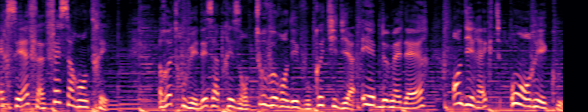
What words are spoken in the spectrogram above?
RCF a fait sa rentrée. Retrouvez dès à présent tous vos rendez-vous quotidiens et hebdomadaires en direct ou en réécoute.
